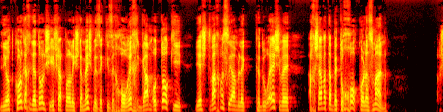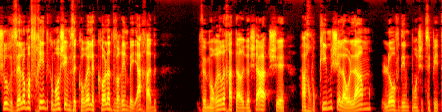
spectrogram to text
להיות כל כך גדול שאי אפשר כבר להשתמש בזה כי זה חורך גם אותו כי יש טווח מסוים לכדור אש ועכשיו אתה בתוכו כל הזמן. שוב זה לא מפחיד כמו שאם זה קורה לכל הדברים ביחד ומעורר לך את ההרגשה שהחוקים של העולם לא עובדים כמו שציפית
